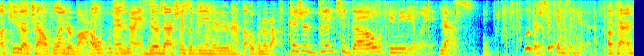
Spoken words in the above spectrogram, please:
a keto chow blender bottle, Which is nice. There's actually something in there. You're gonna have to open it up. Because you're good to go immediately. Yes. Ooh, there's two things in here. Okay.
